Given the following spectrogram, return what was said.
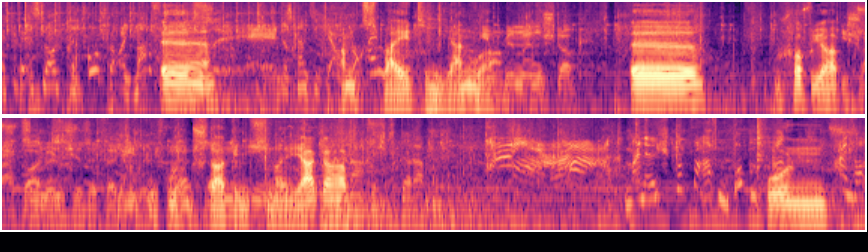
es, es läuft recht gut für euch, was? Äh, das, das kann sich ja auch am noch ändern. 2. Januar. Äh, ich hoffe, ihr habt einen guten Start ins neue Jahr gehabt. Ah, Und einfach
